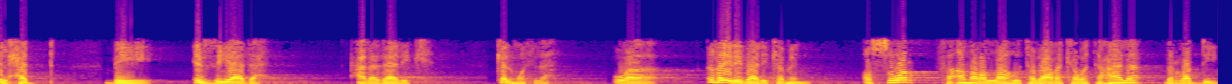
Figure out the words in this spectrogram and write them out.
الحد بالزيادة على ذلك كالمثلة وغير ذلك من الصور فأمر الله تبارك وتعالى بالرد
